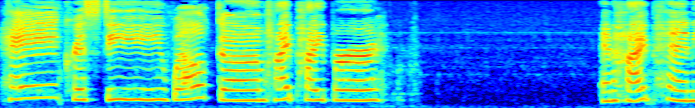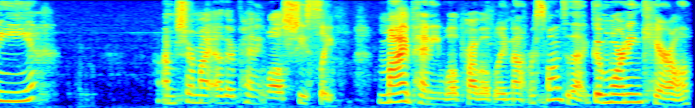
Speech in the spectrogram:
Hey, Christy. Welcome. Hi, Piper. And hi, Penny. I'm sure my other Penny, well, she's asleep. My Penny will probably not respond to that. Good morning, Carol.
